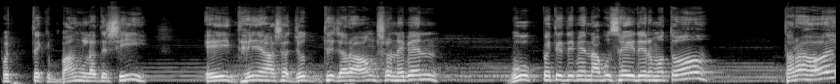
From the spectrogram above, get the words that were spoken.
প্রত্যেক বাংলাদেশি এই ধেয়ে আসা যুদ্ধে যারা অংশ নেবেন, বুক পেতে দেবেন আবু সাইদের মতো, তারা হয়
